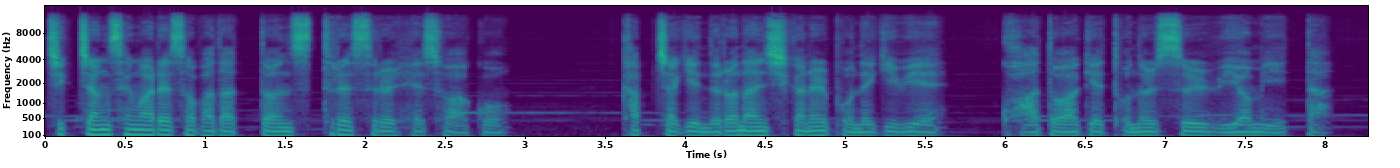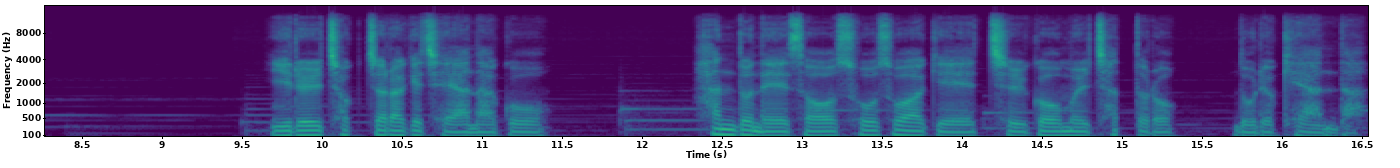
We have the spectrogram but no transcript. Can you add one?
직장 생활에서 받았던 스트레스를 해소하고 갑자기 늘어난 시간을 보내기 위해 과도하게 돈을 쓸 위험이 있다. 일을 적절하게 제한하고 한도 내에서 소소하게 즐거움을 찾도록 노력해야 한다.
